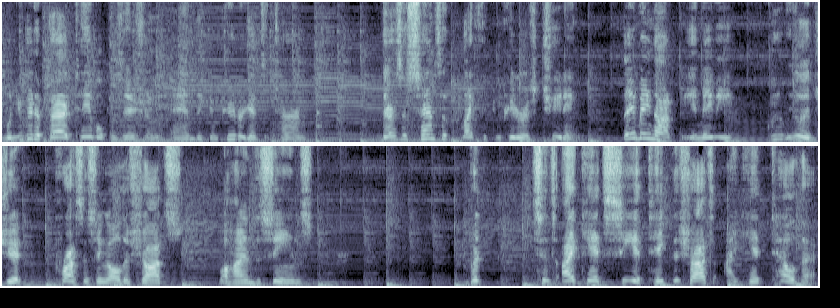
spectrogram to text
when you get a bad table position and the computer gets a turn, there's a sense that like the computer is cheating. They may not be, and maybe completely legit processing all the shots behind the scenes. But since I can't see it take the shots, I can't tell that.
